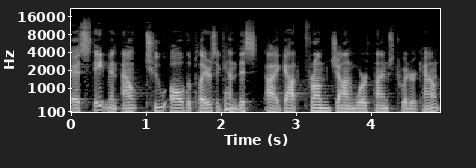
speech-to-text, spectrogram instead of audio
a statement out to all the players. Again, this I got from Jon Wertheim's Twitter account.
